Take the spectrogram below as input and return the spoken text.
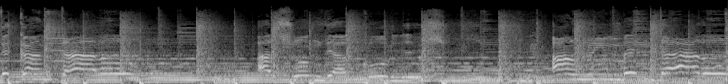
te he cantado al son de acordes aún inventados.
